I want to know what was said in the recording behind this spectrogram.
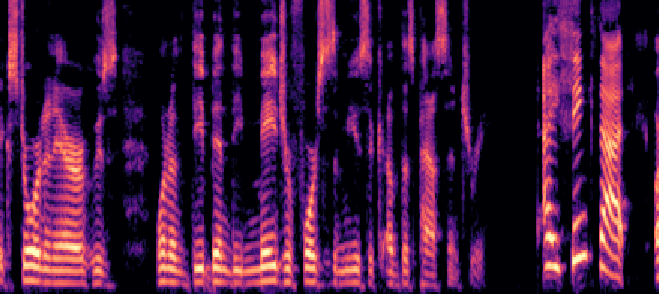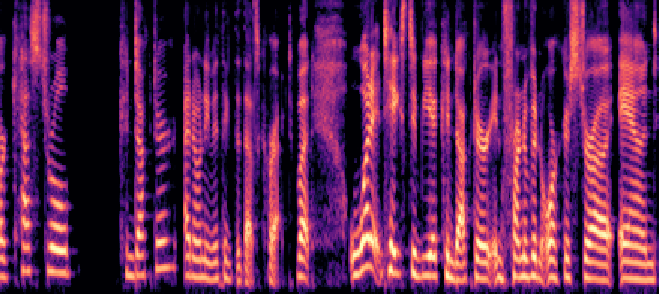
extraordinaire, who's one of the been the major forces of music of this past century. I think that orchestral conductor. I don't even think that that's correct, but what it takes to be a conductor in front of an orchestra and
